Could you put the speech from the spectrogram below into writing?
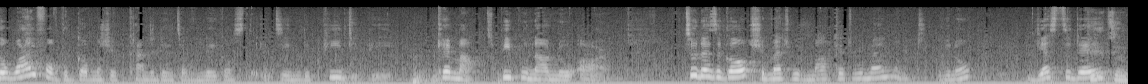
the wife of the governorship candidate of Lagos State in the PDP came out. People now know her. Two days ago, she met with market women, and you know, yesterday she,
